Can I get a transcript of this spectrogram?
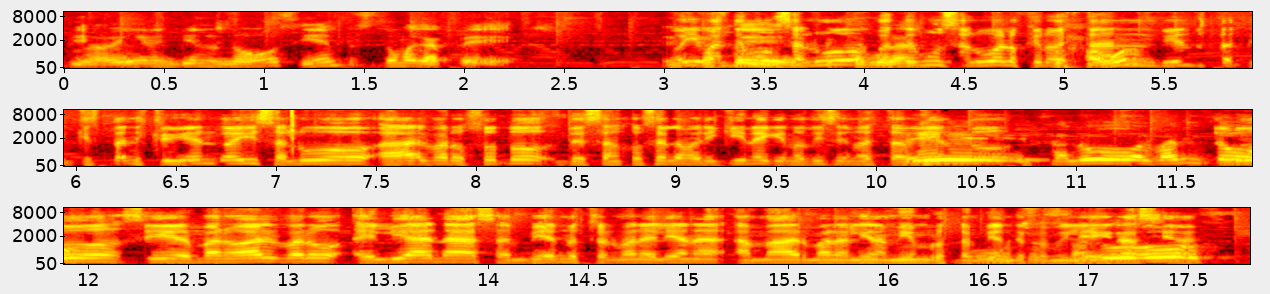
primavera, invierno. No, siempre se toma café. El Oye, mandemos un saludo, mandemos un saludo a los que nos Por están favor. viendo, que están escribiendo ahí. Saludo a Álvaro Soto de San José de la Mariquina que nos dice que nos está Sí, viendo. Saludos, Alvarito. Saludos, sí, hermano Álvaro, Eliana, también nuestra hermana Eliana, amada hermana Eliana, miembros también de Familia de saludos. Gracia.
